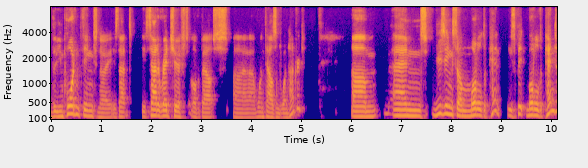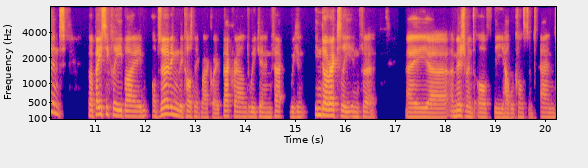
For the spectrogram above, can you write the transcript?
the important thing to know is that it's at a redshift of about uh, 1100. Um, and using some model depend is a bit model dependent, but basically by observing the cosmic microwave background, we can in fact, we can indirectly infer a, uh, a measurement of the Hubble constant. And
